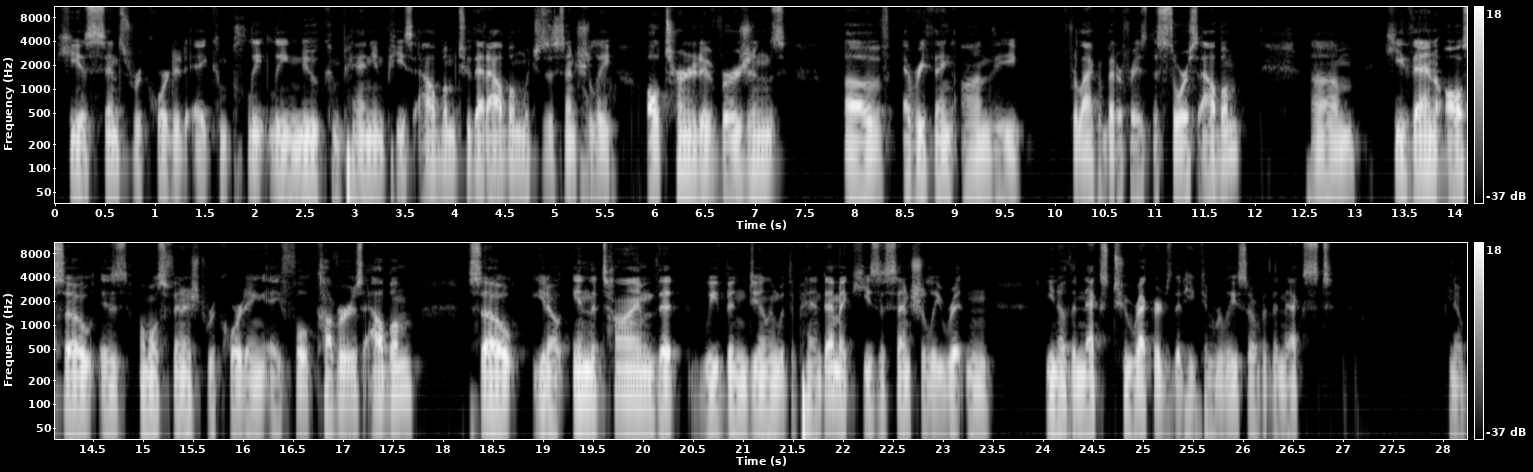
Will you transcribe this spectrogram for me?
He has since recorded a completely new companion piece album to that album, which is essentially oh, wow. alternative versions of everything on the, for lack of a better phrase, the source album. Um, he then also is almost finished recording a full covers album. So, you know, in the time that we've been dealing with the pandemic, he's essentially written, you know, the next two records that he can release over the next, you know,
